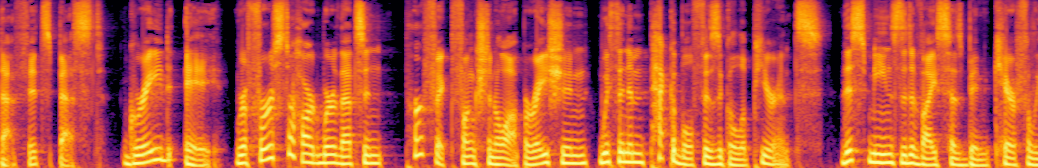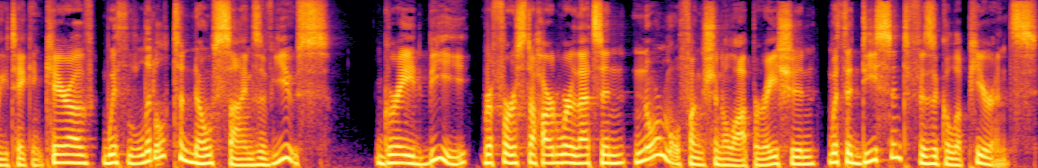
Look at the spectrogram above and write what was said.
that fits best. Grade A refers to hardware that's in perfect functional operation with an impeccable physical appearance. This means the device has been carefully taken care of with little to no signs of use. Grade B refers to hardware that's in normal functional operation with a decent physical appearance.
